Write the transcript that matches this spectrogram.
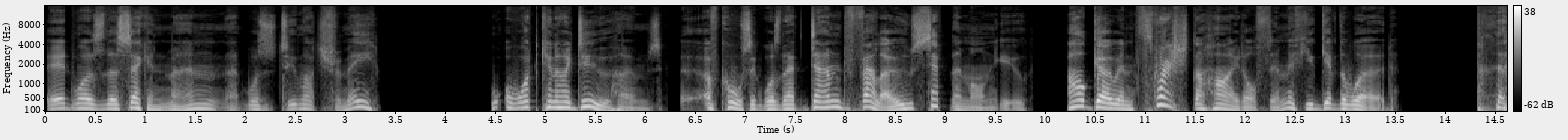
It was the second man that was too much for me. What can I do, Holmes? Of course it was that damned fellow who set them on you. I'll go and thrash the hide off them if you give the word.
